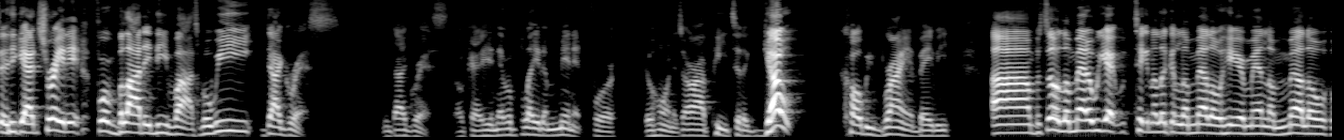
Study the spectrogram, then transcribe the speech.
so he got traded for Vlade Divac. But we digress. We digress. Okay. He never played a minute for the Hornets. RIP to the GOAT, Kobe Bryant, baby. Um, but so LaMelo, we got taking a look at LaMelo here, man. LaMelo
